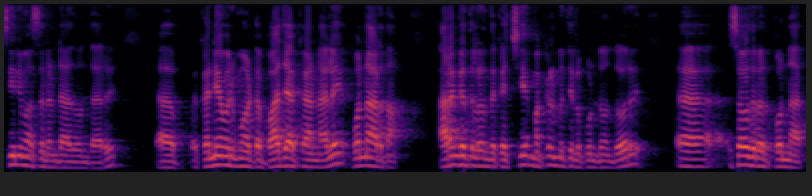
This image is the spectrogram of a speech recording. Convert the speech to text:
சீனிவாசன் ரெண்டாவது வந்தாரு கன்னியாகுமரி மாவட்ட பாஜகனாலே பொன்னார் தான் அரங்கத்தில் இருந்த கட்சியை மக்கள் மத்தியில் கொண்டு வந்தவர் சகோதரர் பொன்னார்.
